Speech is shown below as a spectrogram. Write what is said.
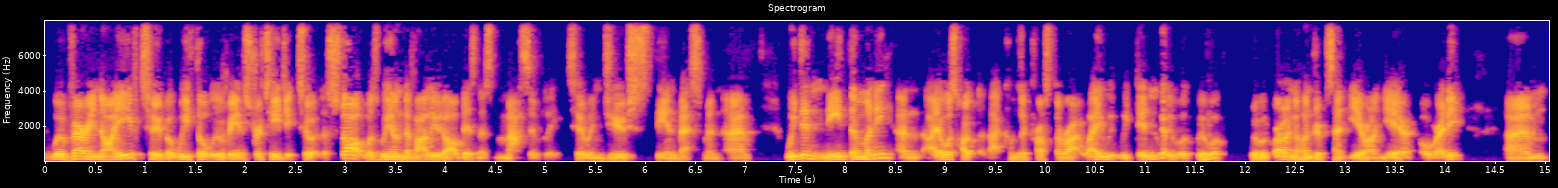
we're very naive to, but we thought we were being strategic to at the start was we undervalued our business massively to induce the investment. Um, we didn't need the money, and I always hope that that comes across the right way. We, we didn't. Yep. We were we were we were growing 100 percent year on year already. Um,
